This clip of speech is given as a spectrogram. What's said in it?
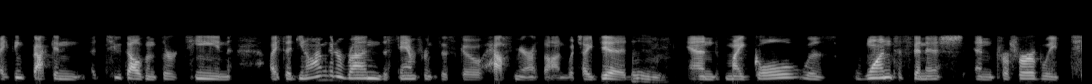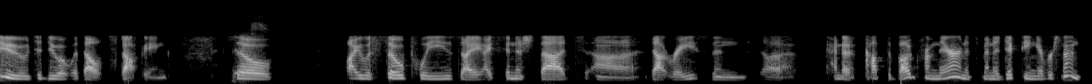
I think back in 2013, I said, you know, I'm going to run the San Francisco half marathon, which I did. Mm. And my goal was one to finish, and preferably two to do it without stopping. So I was so pleased. I, I finished that uh, that race and uh, kind of caught the bug from there, and it's been addicting ever since.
